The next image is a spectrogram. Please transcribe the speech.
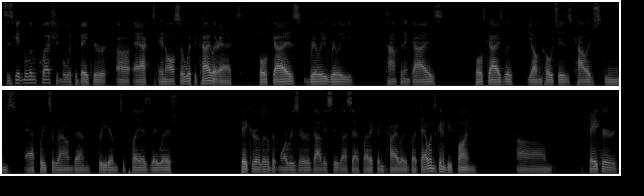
This is getting a little questionable with the Baker uh, Act and also with the Kyler Act. Both guys, really, really confident guys. Both guys with young coaches, college schemes, athletes around them, freedom to play as they wish. Baker a little bit more reserved, obviously less athletic than Kyler, but that one's going to be fun. Um, Baker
